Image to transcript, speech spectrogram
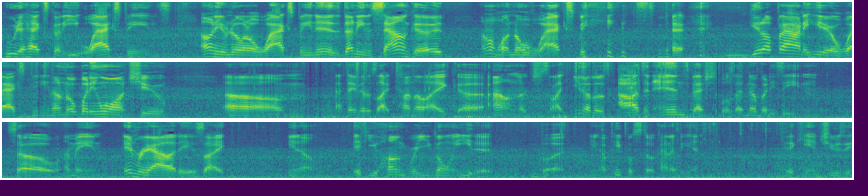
who the heck's gonna eat wax beans? I don't even know what a wax bean is. It doesn't even sound good. I don't want no wax beans. Get up out of here, wax bean. I nobody wants you. Um, I think there's like a ton of like uh, I don't know, just like you know those odds and ends vegetables that nobody's eating. So, I mean, in reality, it's like, you know, if you hungry, you gonna eat it. But, you know, people still kind of being picky and choosy.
